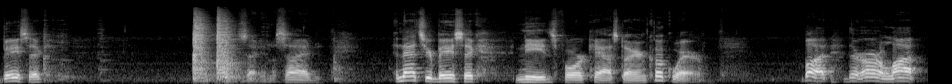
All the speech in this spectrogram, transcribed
basic, set him aside, and that's your basic needs for cast iron cookware. But there are a lot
